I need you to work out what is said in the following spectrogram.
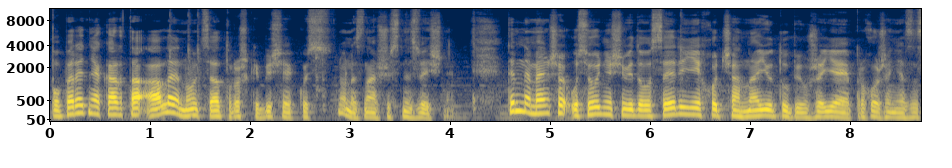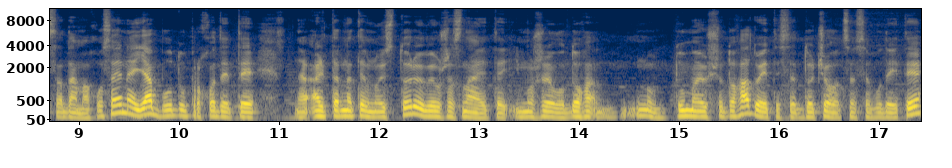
попередня карта, але ну, ця трошки більше якось, ну не знаю, щось незвичне. Тим не менше, у сьогоднішній відеосерії, хоча на Ютубі вже є проходження за Саддама Хусейна, я буду проходити е, альтернативну історію. Ви вже знаєте, і можливо, дога... ну, думаю, що догадуєтеся, до чого це все буде йти.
